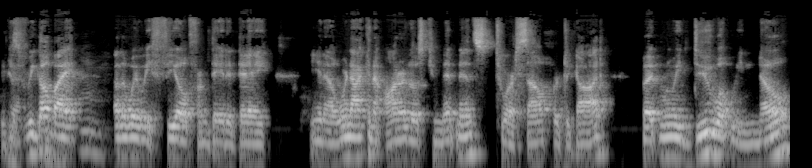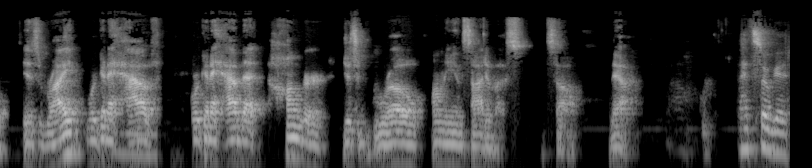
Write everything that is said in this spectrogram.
because yeah. if we go by, mm. by the way we feel from day to day you know we're not going to honor those commitments to ourselves or to god. But when we do what we know is right we're going to have we're going to have that hunger just grow on the inside of us. So yeah. That's so good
